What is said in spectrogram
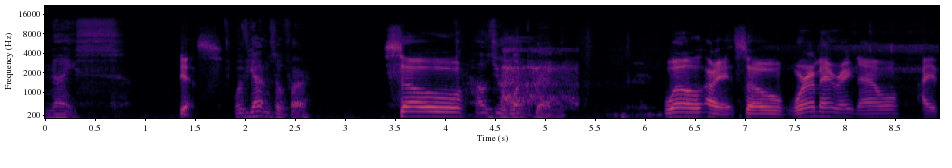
Nice. Yes. What have you gotten so far? So How's your luck been? Well, all right. So where I'm at right now, I've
